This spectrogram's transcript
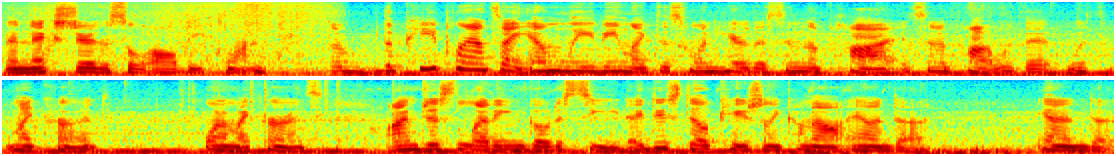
then next year this will all be corn. The, the pea plants I am leaving, like this one here that's in the pot. It's in a pot with it, with my currant, one of my currants. I'm just letting go to seed. I do still occasionally come out and uh, and uh,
